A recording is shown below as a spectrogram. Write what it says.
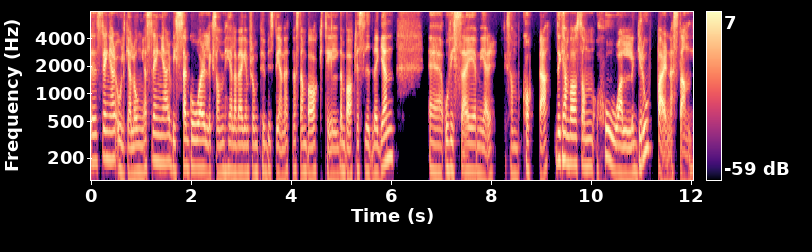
eh, strängar, olika långa strängar. Vissa går liksom hela vägen från pubisbenet nästan bak till den bakre slidväggen eh, och vissa är mer liksom, korta. Det kan vara som hålgropar nästan,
